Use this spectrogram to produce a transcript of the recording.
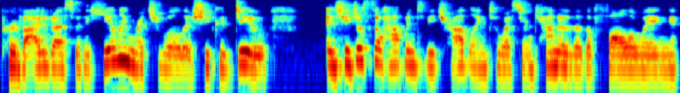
provided us with a healing ritual that she could do and she just so happened to be traveling to Western Canada the following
